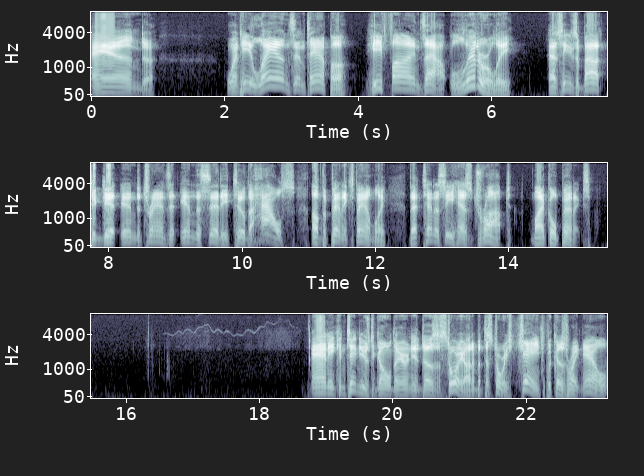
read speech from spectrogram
And when he lands in Tampa, he finds out literally as he's about to get into transit in the city to the house of the Penix family that Tennessee has dropped Michael Penix. And he continues to go there and he does a story on it, but the story's changed because right now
